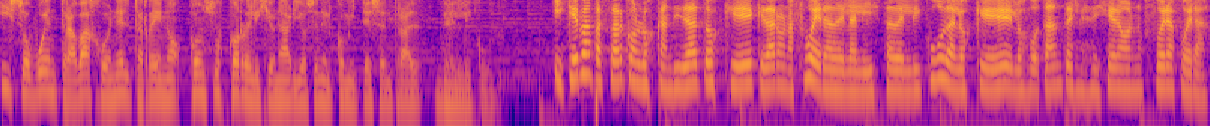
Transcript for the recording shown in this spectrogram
hizo buen trabajo en el terreno con sus correligionarios en el Comité Central del Likud. ¿Y qué va a pasar con los candidatos que quedaron afuera de la lista del Likud, a los que los votantes les dijeron fuera, fuera?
